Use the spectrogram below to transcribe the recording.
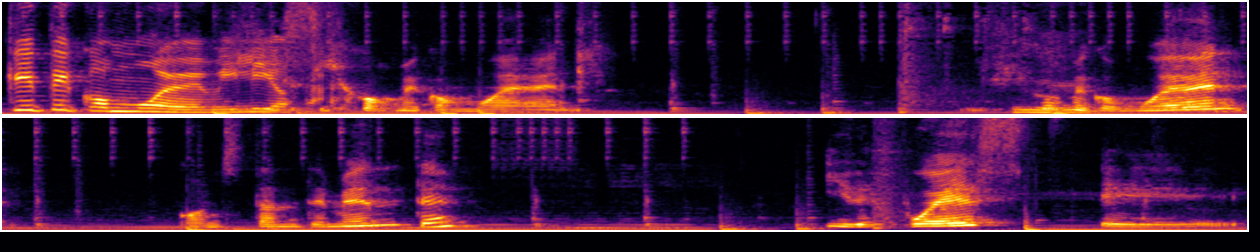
¿Qué te conmueve, Emilio? Mis hijos me conmueven. Mis hijos me conmueven constantemente y después eh,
